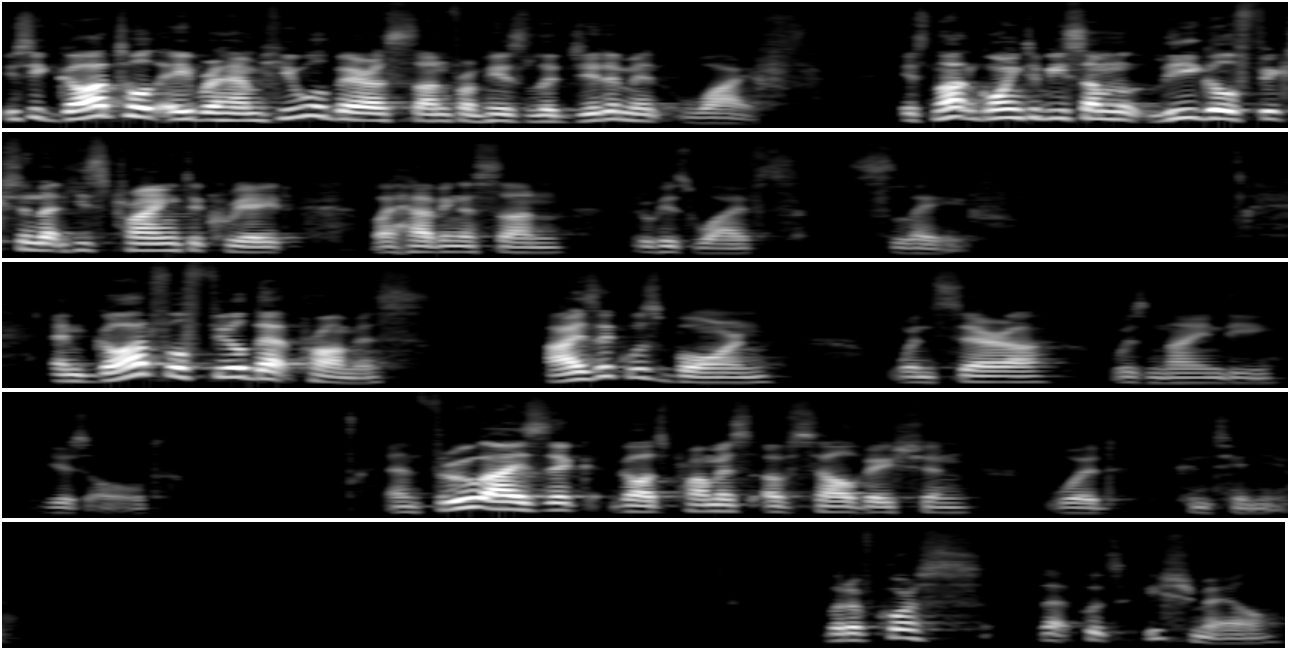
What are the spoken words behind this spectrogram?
You see, God told Abraham he will bear a son from his legitimate wife. It's not going to be some legal fiction that he's trying to create by having a son through his wife's slave. And God fulfilled that promise. Isaac was born when Sarah was 90 years old. And through Isaac, God's promise of salvation would continue. But of course, that puts Ishmael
